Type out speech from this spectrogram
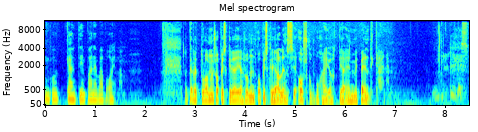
niin kuin käyntiin paneva voima. No, tervetuloa myös opiskelija ja Suomen opiskelija-allianssi Oskun puheenjohtaja Emmi Pentikäinen. Kiitos.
